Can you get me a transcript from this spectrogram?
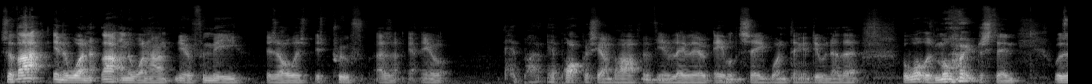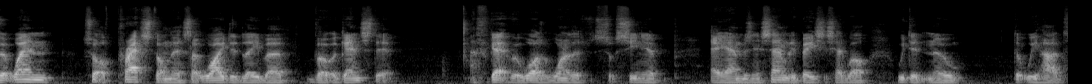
So that, in the one, that on the one hand, you know, for me is always is proof as you know, hypo- hypocrisy on behalf of you know Labour. They were able to say one thing and do another. But what was more interesting was that when sort of pressed on this, like why did Labour vote against it? I forget who it was. One of the sort of senior AMs in the assembly basically said, "Well, we didn't know that we had,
